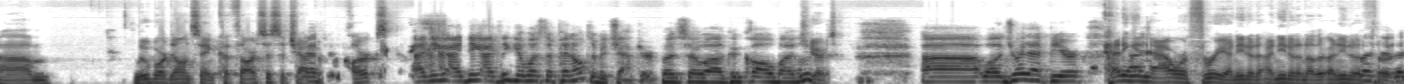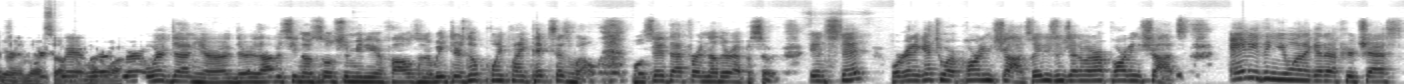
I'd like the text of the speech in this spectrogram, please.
Um, Lou Bordone saying catharsis, a chapter yeah. from Clerks. I think I think I think it was the penultimate chapter. But so uh, good call by Lou. Cheers. Uh, well, enjoy that beer. Heading uh, into hour three, I needed I needed another I needed a third beer in there. So we're, no we're, we're, we're, done here. There's obviously no social media follows in the week. There's no point blank picks as well. We'll save that for another episode. Instead we're going to get to our parting shots. Ladies and gentlemen, our parting shots. Anything you want to get off your chest,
